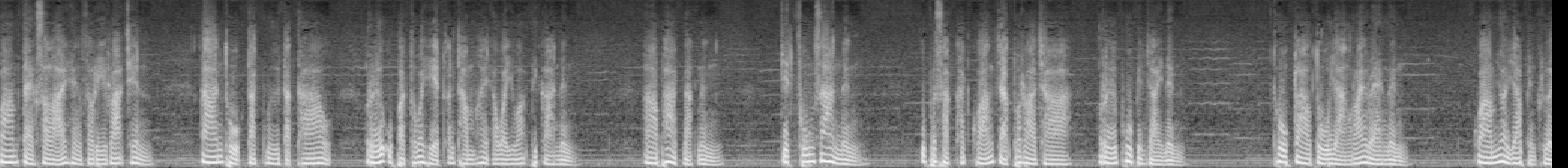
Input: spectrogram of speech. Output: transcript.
ความแตกสลายแห่งสรีระเช่น การถูกตัดมือตัดเท้า หรืออุปัตถวเหตุอันทำให้อวัยวะพิการหนึ่ง อาพาธหนักหนึ่ง จิตฟุ้งซ่านหนึ่ง อุปสรรคขัดขวางจากพระราชา หรือผู้เป็นใหญ่หนึ่ง ถูกกล่าวตูอย่างร้ายแรงหนึ่ง ความย่อยยับแห่งเครือ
